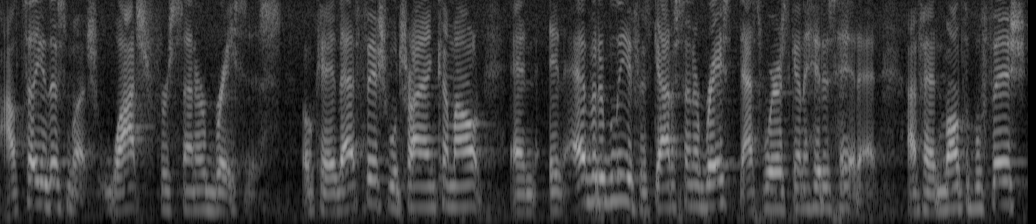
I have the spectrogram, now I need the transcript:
I'll tell you this much, watch for center braces okay, that fish will try and come out, and inevitably, if it's got a center brace, that's where it's going to hit his head at. I've had multiple fish,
